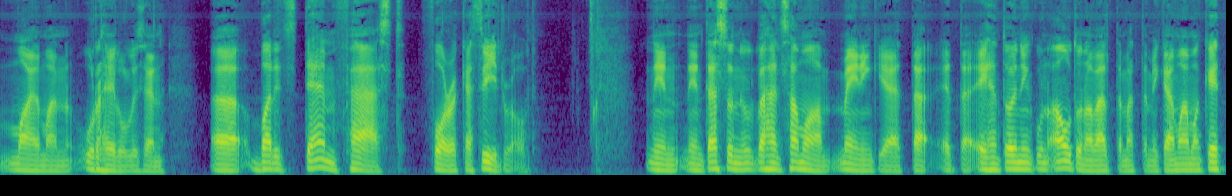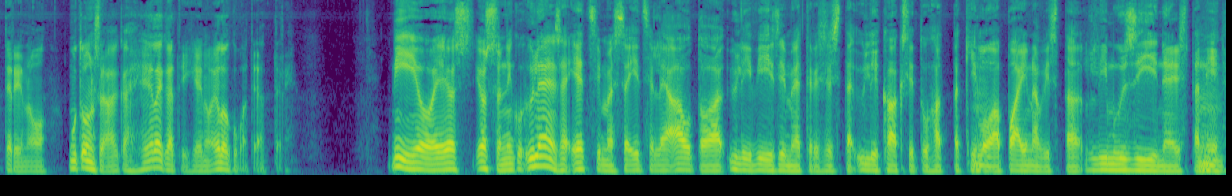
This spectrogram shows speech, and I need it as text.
maailman urheilullisen, uh, but it's damn fast – for a cathedral. Niin, niin tässä on vähän samaa meininkiä, että, että eihän toi niin kuin autona välttämättä mikään maailman ketterin ole, mutta on se aika helkati hieno elokuvateatteri. Niin joo, ja jos, jos on niin kuin yleensä etsimässä itselleen autoa yli viisimetrisestä, yli 2000 kiloa mm. painavista limusiineista, niin, mm.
